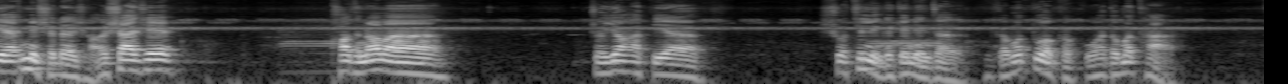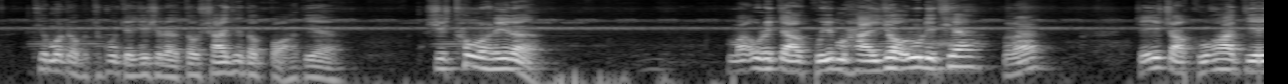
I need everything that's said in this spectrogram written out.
thì nếu sẽ được hỏi sai chứ họ thì nó mà cho yêu hai thì số thì liền cái chân nên giờ có một tua cả của tôi mất thả thì một đầu cho chạy chơi dư sẽ tôi sai thì tôi bỏ thì chỉ thông hay là đi rồi mà uli cha quý mà hai luôn đi thiên nè chỉ ít trả của hoa thì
